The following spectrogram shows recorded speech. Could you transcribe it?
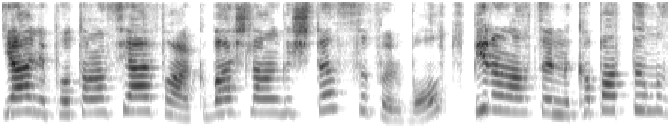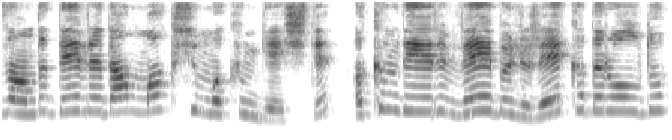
Yani potansiyel farkı başlangıçta 0 volt. Bir anahtarını kapattığımız anda devreden maksimum akım geçti. Akım değeri V bölü R kadar oldu.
